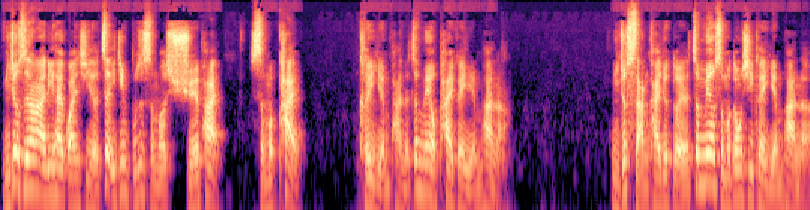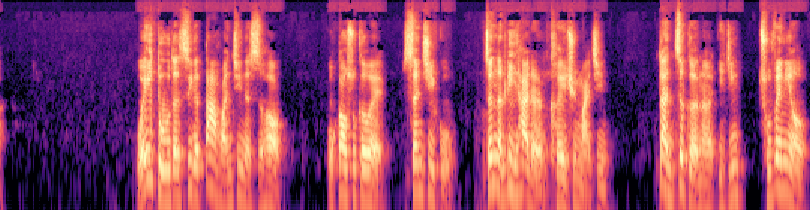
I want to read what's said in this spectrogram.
你就知道那个利害关系了。这已经不是什么学派、什么派可以研判的，这没有派可以研判了，你就闪开就对了，这没有什么东西可以研判了。唯独的是一个大环境的时候，我告诉各位，生技股。真的厉害的人可以去买进，但这个呢，已经除非你有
